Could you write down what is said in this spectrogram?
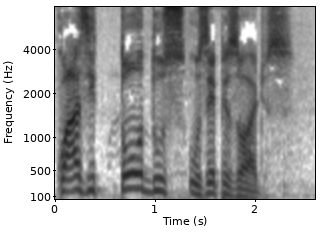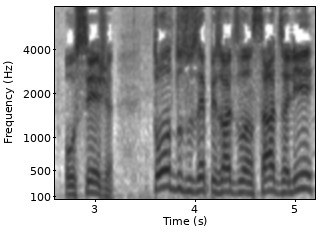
quase todos os episódios. Ou seja, todos os episódios lançados ali,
